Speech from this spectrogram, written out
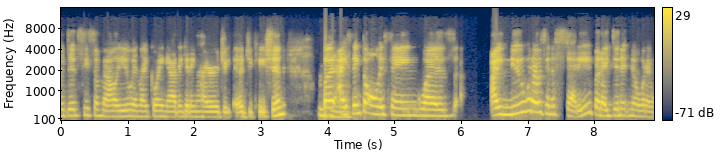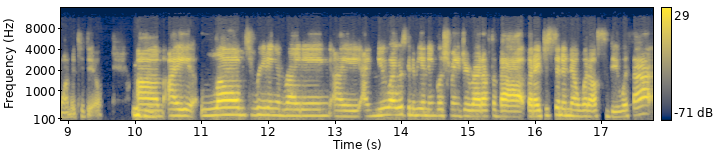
I did see some value in like going out and getting higher edu- education. Mm-hmm. But I think the only thing was I knew what I was going to study, but I didn't know what I wanted to do. Mm-hmm. Um, I loved reading and writing. I, I knew I was going to be an English major right off the bat, but I just didn't know what else to do with that.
